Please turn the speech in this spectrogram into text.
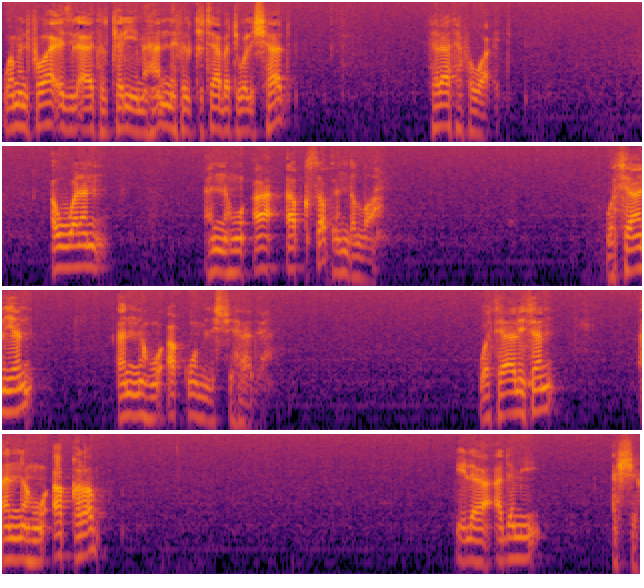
ومن فوائد الآية الكريمة أن في الكتابة والإشهاد ثلاث فوائد. أولا أنه أقسط عند الله. وثانيا أنه أقوم للشهادة. وثالثا أنه أقرب إلى عدم الشك.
